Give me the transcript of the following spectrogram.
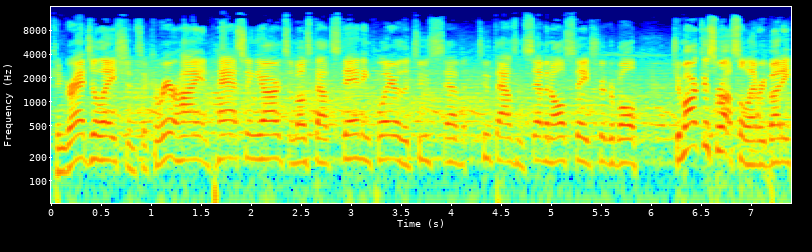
Congratulations, a career high in passing yards, the most outstanding player of the 2007 Allstate Sugar Bowl. Jamarcus Russell, everybody.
